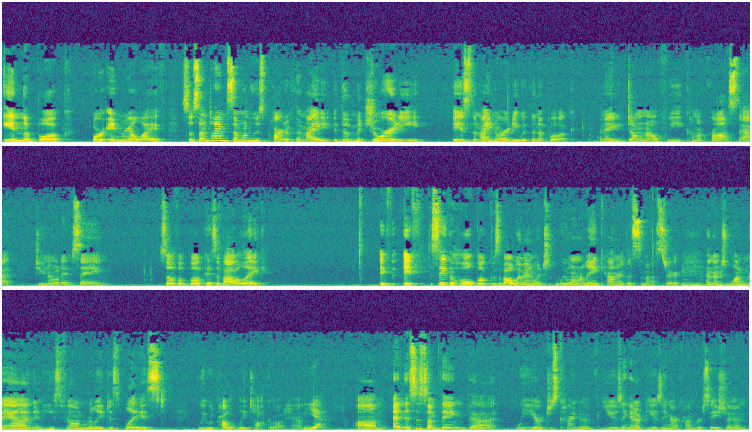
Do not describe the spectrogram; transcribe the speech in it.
in the book or in real life. So sometimes someone who's part of the mi- the majority is the minority within a book, and I don't know if we come across that. Do you know what I'm saying? So if a book is about like if if say the whole book was about women, which we won't really encounter this semester, Mhm. and there's one man and he's feeling really displaced, we would probably talk about him. Yeah. Um, and this is something that we are just kind of using and abusing our conversation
